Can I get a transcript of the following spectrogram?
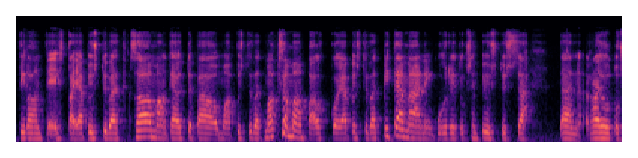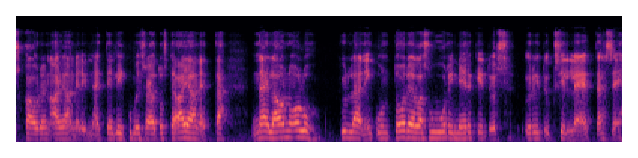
tilanteesta ja pystyvät saamaan käyttöpääomaa, pystyvät maksamaan palkkoja, pystyvät pitämään niin kuin yrityksen pystyssä tämän rajoituskauden ajan, eli näiden liikkumisrajoitusten ajan, että näillä on ollut kyllä niin kuin todella suuri merkitys yrityksille, että se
